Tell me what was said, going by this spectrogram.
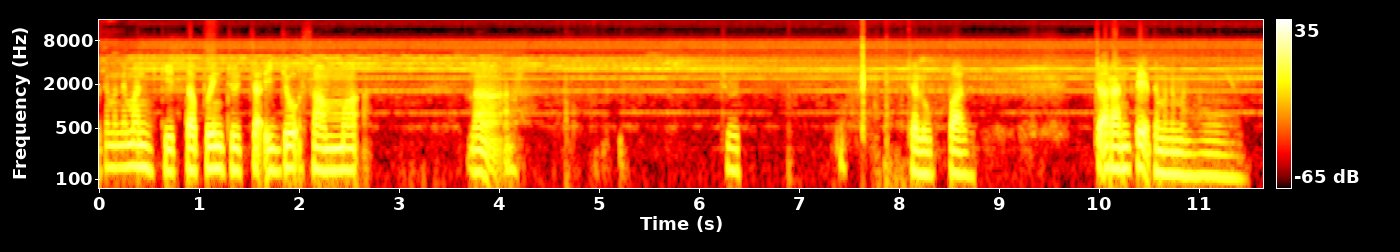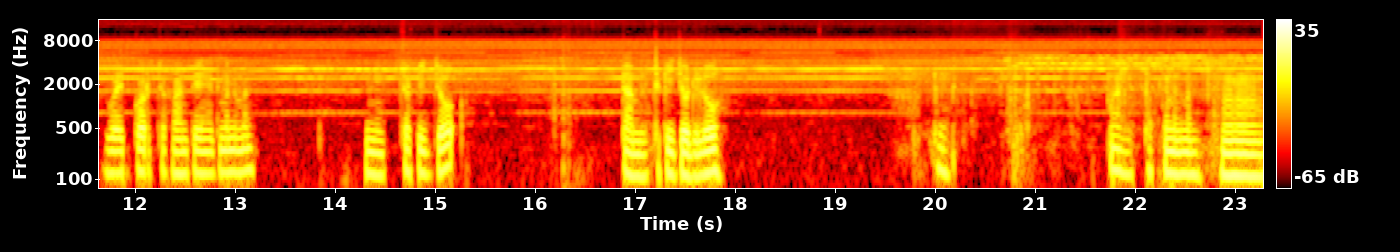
Oke teman-teman, kita punya cucak hijau sama nah cucak lupa cak rantai teman-teman. Oh, dua ekor cak rantainya teman-teman. Ini cak hijau. Kita ambil cak hijau dulu. Oke. Mantap teman-teman. Hmm.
